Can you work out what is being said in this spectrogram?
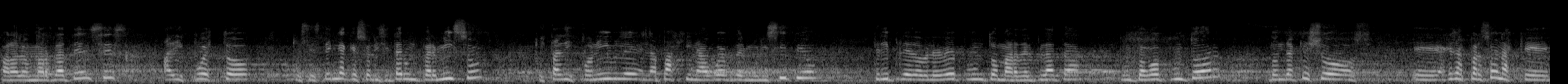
para los marplatenses, ha dispuesto que se tenga que solicitar un permiso que está disponible en la página web del municipio www.mardelplata.gov.ar, donde aquellos, eh, aquellas personas que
